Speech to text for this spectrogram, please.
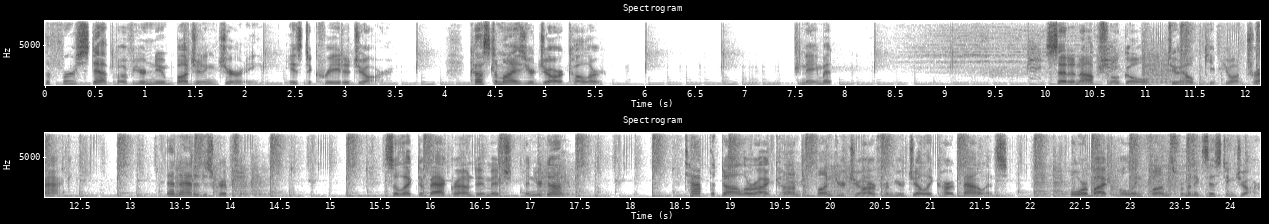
The first step of your new budgeting journey is to create a jar. Customize your jar color, name it, set an optional goal to help keep you on track, and add a description. Select a background image, and you're done. Tap the dollar icon to fund your jar from your Jelli card balance, or by pulling funds from an existing jar.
